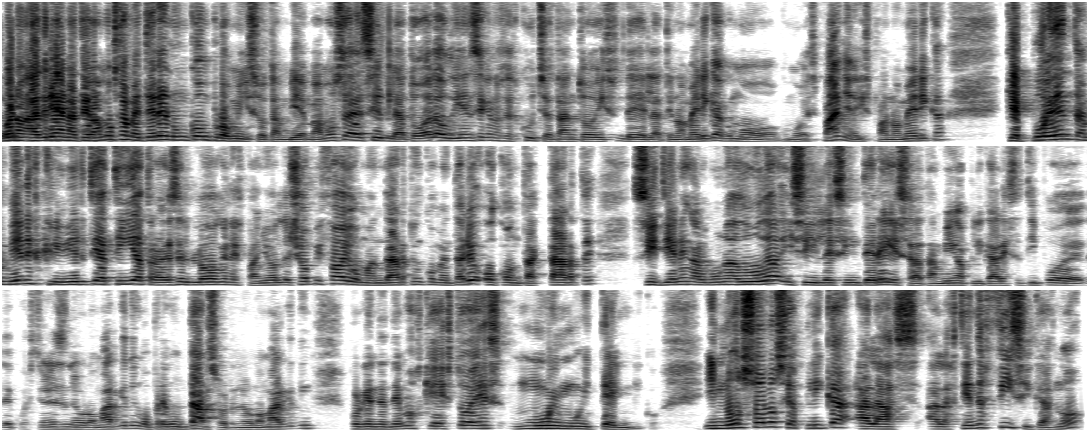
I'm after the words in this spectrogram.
bueno, Adriana, te vamos a meter en un compromiso también. Vamos a decirle a toda la audiencia que nos escucha, tanto de Latinoamérica como, como de España, de Hispanoamérica, que pueden también escribirte a ti a través del blog en español de Shopify o mandarte un comentario o contactarte si tienen alguna duda y si les interesa también aplicar este tipo de, de cuestiones de neuromarketing o preguntar sobre neuromarketing, porque entendemos que esto es muy, muy técnico. Y no solo se aplica a las, a las tiendas físicas, ¿no?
